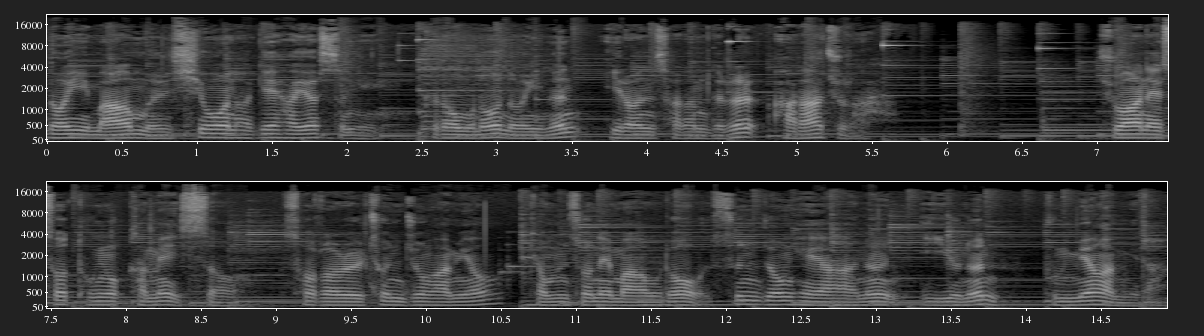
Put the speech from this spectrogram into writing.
너희 마음을 시원하게 하였으니 그러므로 너희는 이런 사람들을 알아주라. 주 안에서 동역함에 있어 서로를 존중하며 겸손의 마음으로 순종해야 하는 이유는 분명합니다.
